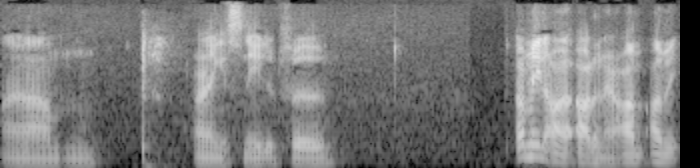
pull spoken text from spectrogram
um, I don't think it's needed for. I mean, I, I don't know. I'm, I mean,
